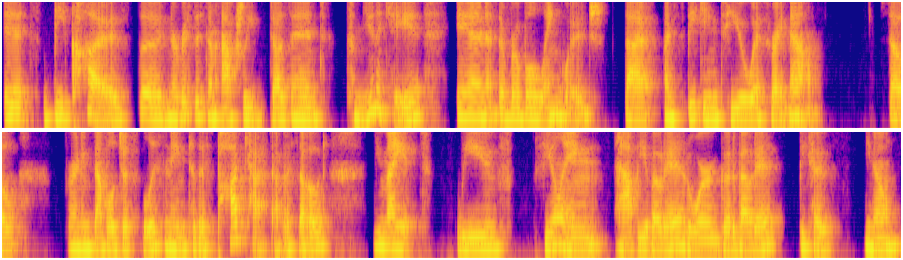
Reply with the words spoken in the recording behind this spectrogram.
It's because the nervous system actually doesn't communicate in the verbal language that I'm speaking to you with right now. So, for an example, just listening to this podcast episode, you might leave feeling happy about it or good about it because, you know,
